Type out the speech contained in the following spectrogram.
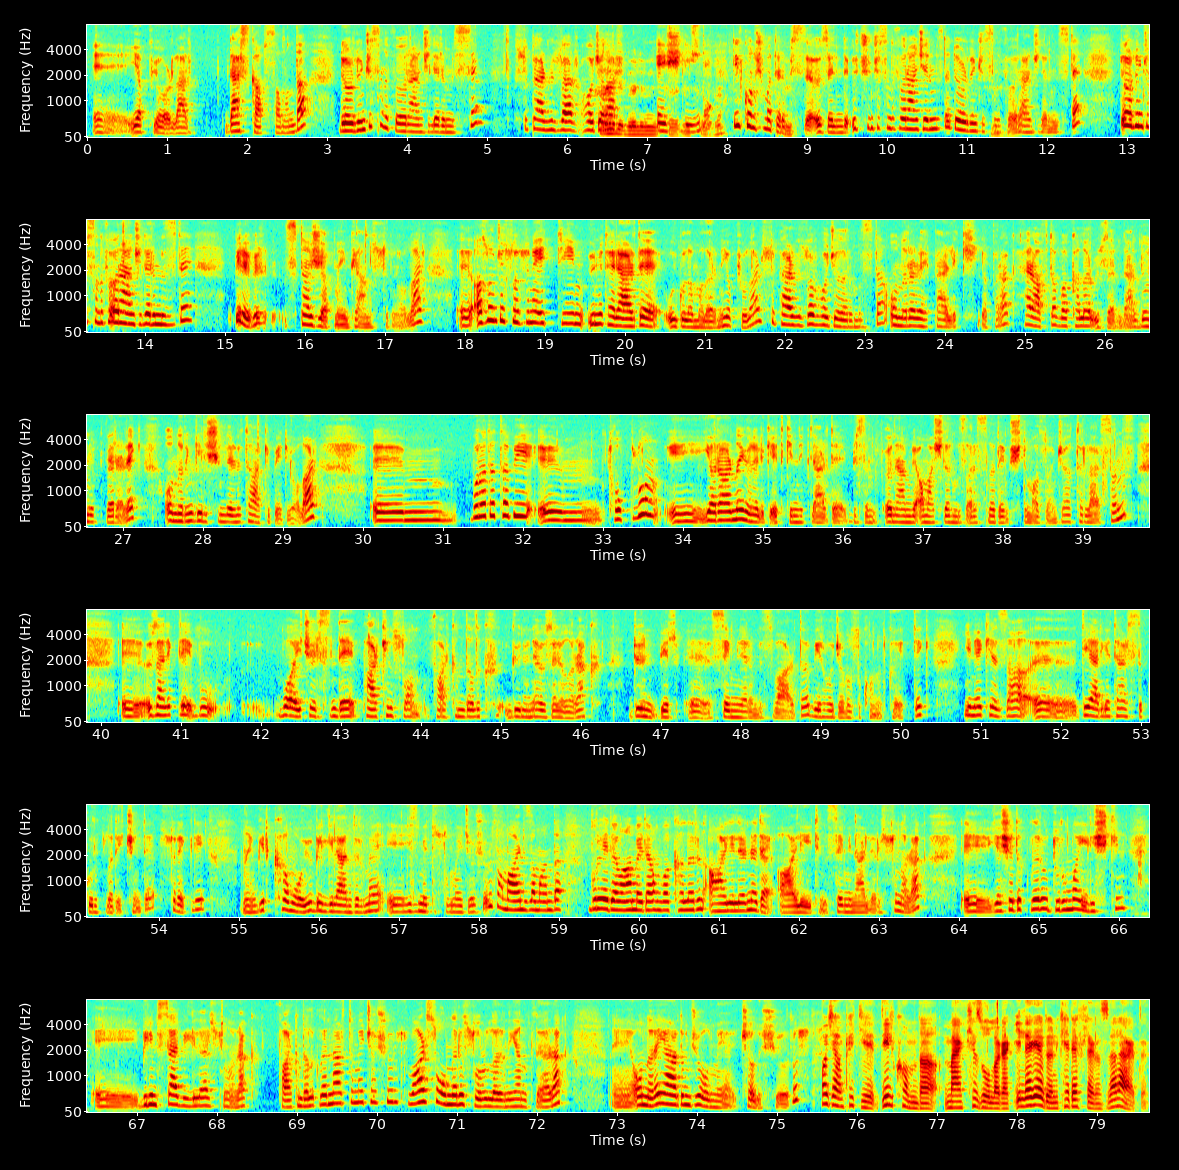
e, yapıyorlar ders kapsamında. Dördüncü sınıf öğrencilerimiz ise süpervizör hocalar eşliğinde dil konuşma terapisi özelinde. Üçüncü sınıf öğrencilerimiz de dördüncü sınıf öğrencilerimiz de. Dördüncü sınıf öğrencilerimiz de birebir staj yapma imkanı sunuyorlar. Ee, az önce sözünü ettiğim ünitelerde uygulamalarını yapıyorlar. Süpervizör hocalarımız da onlara rehberlik yaparak her hafta vakalar üzerinden dönüt vererek onların gelişimlerini takip ediyorlar. Ee, Burada tabii e, toplum e, yararına yönelik etkinlikler de bizim önemli amaçlarımız arasında demiştim az önce hatırlarsanız. Ee, Özellikle bu bu ay içerisinde Parkinson farkındalık gününe özel olarak dün bir e, seminerimiz vardı. Bir hocamızı konuk ettik. Yine keza e, diğer yetersizlik grupları için de sürekli e, bir kamuoyu bilgilendirme e, hizmeti sunmaya çalışıyoruz ama aynı zamanda buraya devam eden vakaların ailelerine de aile eğitimi seminerleri sunarak e, yaşadıkları duruma ilişkin e, bilimsel bilgiler sunarak farkındalıklarını arttırmaya çalışıyoruz. Varsa onların sorularını yanıtlayarak e, onlara yardımcı olmaya çalışıyoruz. Hocam peki Dilkom'da merkez olarak ileriye dönük hedefleriniz nelerdir?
